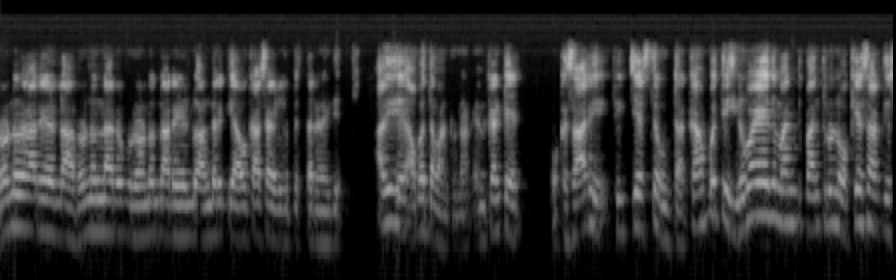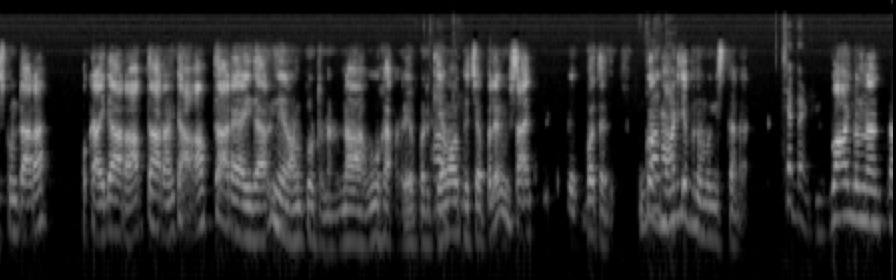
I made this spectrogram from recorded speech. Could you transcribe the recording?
రెండున్నర ఏళ్ళ రెండున్నర రెండున్నర ఏళ్ళు అందరికీ అవకాశాలు కల్పిస్తారనేది. అది అబద్ధం అంటున్నాను. ఎందుకంటే ఒకసారి ఫిక్స్ చేస్తే ఉంటారు. కాకపోతే ఇరవై ఐదు మంది మంత్రులను ఒకేసారి తీసుకుంటారా? ఒక ఐదారు ఆపుతారంటే ఆపుతారే ఐదారు నేను అనుకుంటున్నాను. నా ఊహ. రేపటికి ఏమవుతుందో చెప్పలేము సాయంత్రం పోతుంది. ఇంకొక మాట చెప్పి నేను ముగిస్తాను? చెప్పండి. ఇవాళ ఉన్నంత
